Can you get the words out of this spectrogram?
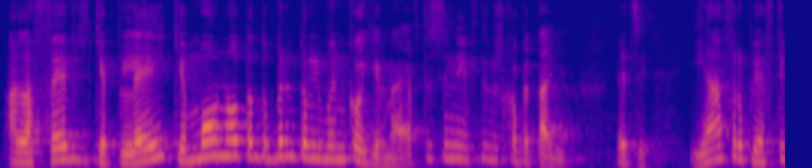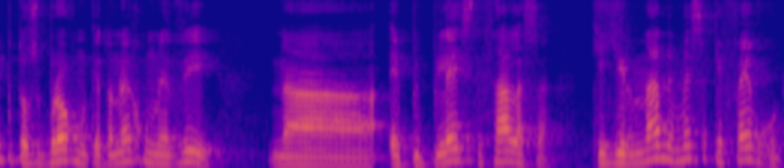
αλλά φεύγει και πλέει και μόνο όταν τον παίρνει το λιμενικό γυρνάει. Αυτές είναι οι ευθύνες του καπετάνιου. Έτσι. Οι άνθρωποι αυτοί που τον σμπρώχνουν και τον έχουν δει να επιπλέει στη θάλασσα και γυρνάνε μέσα και φεύγουν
